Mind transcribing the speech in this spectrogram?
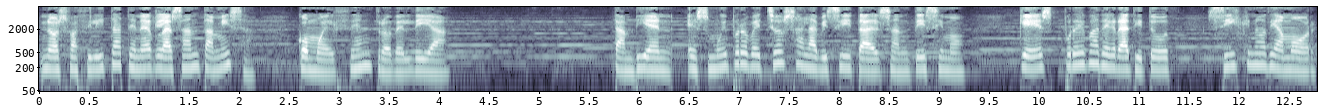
Nos facilita tener la Santa Misa como el centro del día también es muy provechosa la visita al Santísimo, que es prueba de gratitud, signo de amor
